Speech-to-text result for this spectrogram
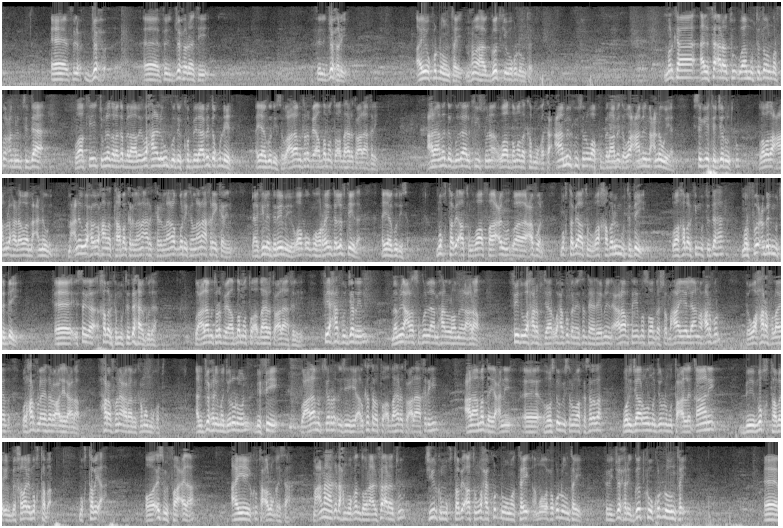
fi ljuxrati fi ljuxri ayuu ku dhuuntay. Muxuu ahaa godkiibuu ku dhuuntay. Marka alfa'ratu waa mubtadaun marfuucun bilibtidaa waa kii jumlada laga bilaabay waxaana lagu goday ku bilaabidda qudheeda ayaa godaysa. Wa calaamatu rafci adamatu adahiratu calaa akhirih calaamadda godaalkiisuna waa damada ka muuqata. Caamilkiisuna waa ku bilaabidda waa caamil macnawiya isagiyo tajarudku labada caamil waxa la dhaha waa macnawi. Macnawi waxa waxaan la taaban karin lana arki karin lana qori karin lana akhriyi karin laakiin la dareemayo waa ugu horeynta lafteeda ayaa godaysa mukhtabi'atun waa faacilun cafwan. Mukhtabi'atun waa khabarulmubtadey waa khabarkii mubtadaha marfuucun bilmubtadey isaga khabarka mubtadaha goda wa calaamatu rafci adamatu adaahiratu calaa aakhirihi. Fii xarfu jarin mabniy cala sukuun laa maxala lahu min alcraab fiidu waa xarf jaar. Waxay ku binaysan tahay reebnin icraabtay ma soo gasho. Maxaa yeele liannahu xarfun? De waa xaraf walxarfu laa yadharu calayhi alcraab xarafkana icraabi kama muuqato الجحر مجرور بفي وعلامة جره الكسرة الظاهرة على آخره علامة يعني هوستوي سنوا كسرة والجار والمجرور متعلقان بمختبئ بخبر مختبئ مختبئة واسم فاعلة أي كتعلق يسا معناها كده موقن دون الفأرة جيركم مختبئة وحي كله متي أما وحي كله متي في الجحر قدكو كله متي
